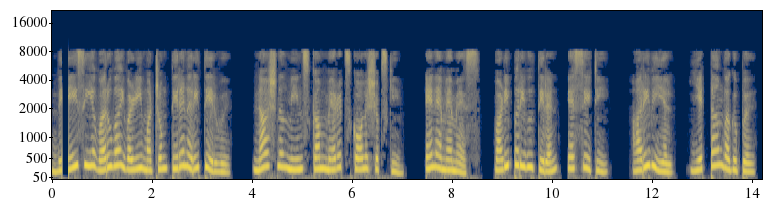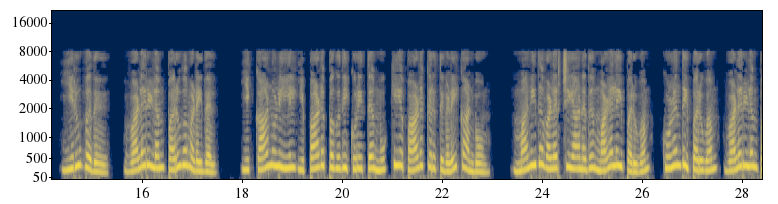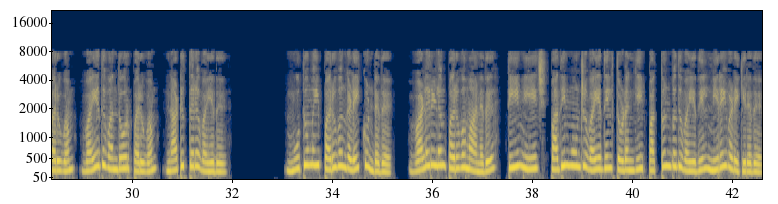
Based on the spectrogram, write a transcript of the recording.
தேசிய வருவாய் வழி மற்றும் திறனறி தேர்வு. National means cum merit scholarship scheme NMMS படிப்பறிவு திறன் எஸ்ஏடி அறிவியல். எட்டாம் வகுப்பு. இருபது. வளரிளம் பருவமடைதல். இக்காணொளியில் இப்பாடப்பகுதி குறித்த முக்கிய பாடக்கருத்துகளை காண்போம். மனித வளர்ச்சியானது மழலை பருவம் குழந்தை பருவம் வளரிளம் பருவம் வயது வந்தோர் பருவம் நடுத்தர வயது. முதுமை பருவங்களை கொண்டது. வளரிளம் பருவமானது டீன் ஏஜ் பதிமூன்று வயதில் தொடங்கி பத்தொன்பது வயதில் நிறைவடைகிறது.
